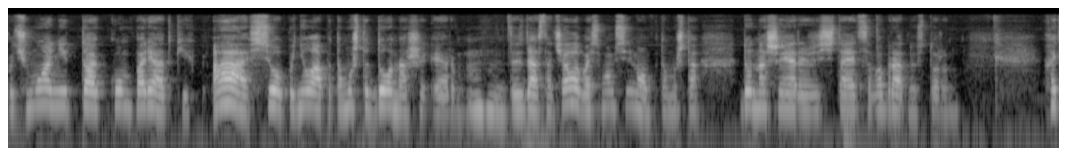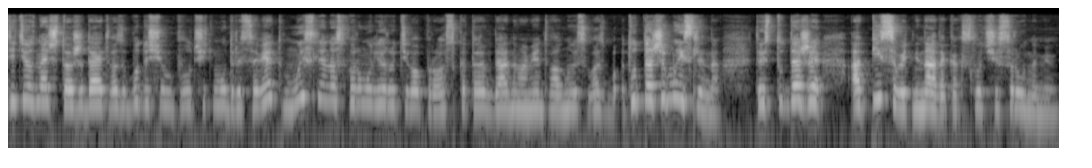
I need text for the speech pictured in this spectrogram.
Почему они в таком порядке. А, все, поняла, потому что до нашей эры. Угу. То есть, да, сначала в 8-7, потому что до нашей эры же считается в обратную сторону. Хотите узнать, что ожидает вас в будущем, получить мудрый совет? Мысленно сформулируйте вопрос, который в данный момент волнует вас. Тут даже мысленно. То есть тут даже описывать не надо, как в случае с рунами.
